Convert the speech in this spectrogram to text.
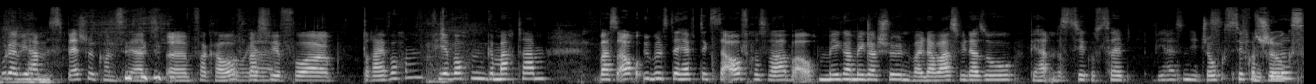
Oder wir haben ein Special-Konzert äh, verkauft, Oh, ja. was wir vor drei Wochen, vier Wochen gemacht haben. Was auch übelst der heftigste Aufriss war, aber auch mega, mega schön, weil da war es wieder so, wir hatten das Zirkuszelt, wie heißen die? Jokes Zirkus Jokes.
